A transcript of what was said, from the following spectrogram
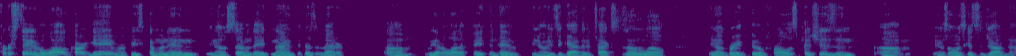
first inning of a wild card game, or if he's coming in, you know, seventh, eighth, ninth, it doesn't matter. Um, we got a lot of faith in him. You know, he's a guy that attacks his own well. You know, great feel for all his pitches, and um, you know, always gets the job done.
